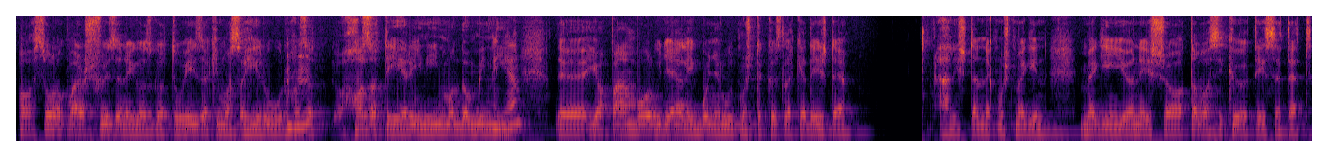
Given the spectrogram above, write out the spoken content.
a Szolnokváros főzeneigazgató Ézaki Masahiro úr uh-huh. haza, hazatér, én így mondom mindig Igen. Japánból, ugye elég bonyolult most a közlekedés, de hál' Istennek most megint, megint jön, és a tavaszi költészetet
